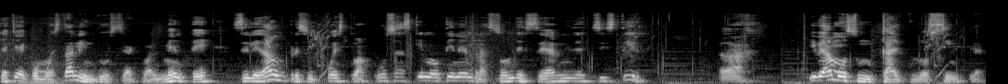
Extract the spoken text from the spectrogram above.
ya que como está la industria actualmente, se le da un presupuesto a cosas que no tienen razón de ser ni de existir. Ah, y veamos un cálculo simple,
